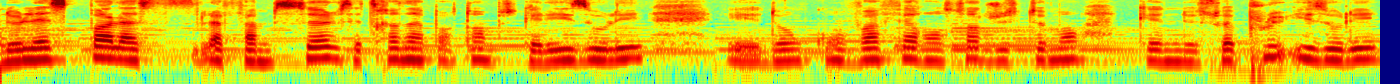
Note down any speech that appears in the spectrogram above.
ne laisse pas la, femme seule, c'est très important puisqu'elle est isolée et donc on va faire en sorte justement qu'elle ne soit plus isolée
